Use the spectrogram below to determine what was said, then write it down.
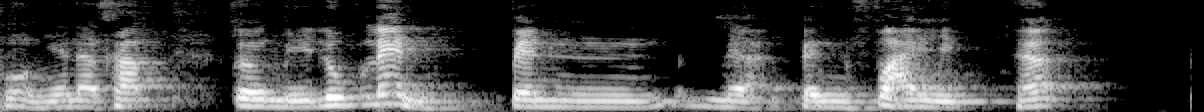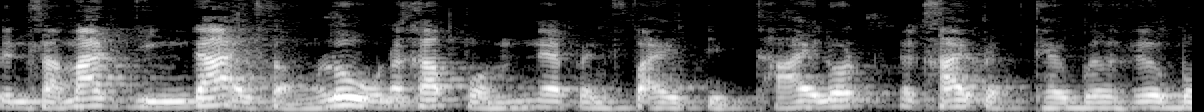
พวกนี้นะครับ ก็มีลูกเล่นเป็นเนี่ยเป็นไฟนะ เป็นสามารถยิงได้ 2 ลูกนะครับผมเนี่ยเป็นไฟติดท้ายรถคล้ายแบบเทอร์โบเทอร์โบ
